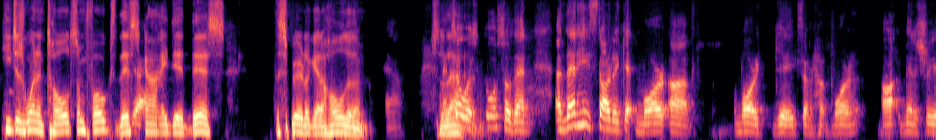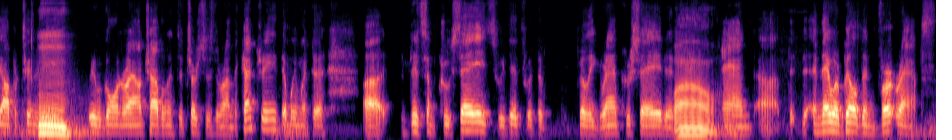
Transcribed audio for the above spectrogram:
He just went and told some folks, this Yeah. guy did this. The spirit will get a hold of them. Yeah. So and that so was cool. So then, and then he started getting more, uh, more gigs or more uh, ministry opportunities. Mm, We were going around traveling to churches around the country. Then we went to, uh, did some crusades. We did with the Billy Graham crusade, and wow. and uh, and they were building vert ramps,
